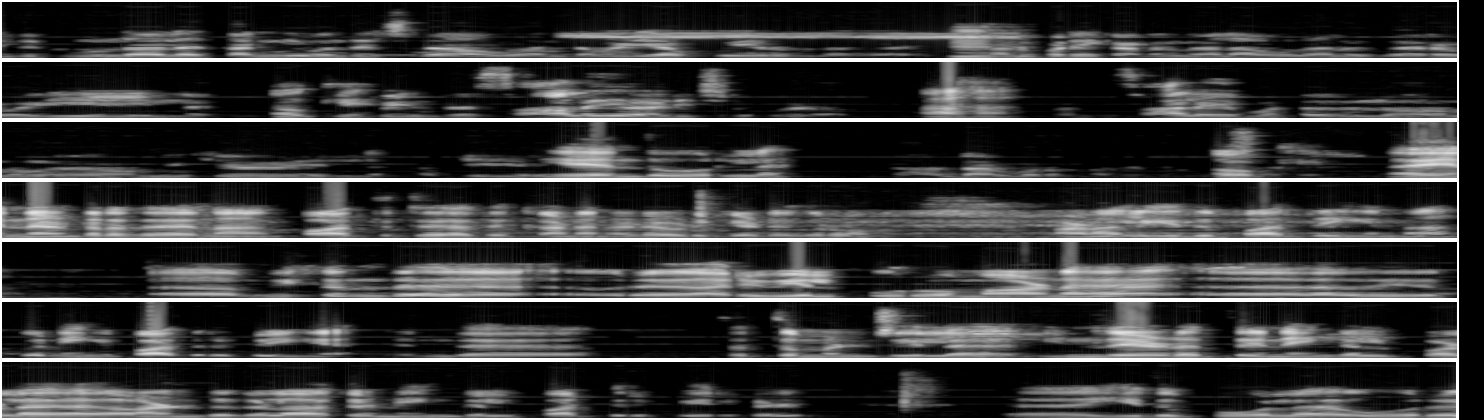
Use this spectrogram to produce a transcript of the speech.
இதுக்கு முன்னால தண்ணி வந்துச்சுன்னா அவங்க அந்த வழியா போயிருந்தாங்க. தடுப்பணை கட்டுறதுனால அவங்களால வேற வழியே இல்ல. இப்ப இந்த சாலையும் அடிச்சுட்டு போயிடும். அந்த சாலையை மட்டும் இன்னும் அமைக்கவே இல்லை. அப்படியே எந்த ஊர்ல? ஆண்டார்மங்கலம் பக்கத்துல. ஓகே. என்னன்றதை நான் பார்த்துட்டு அதுக்கான நடவடிக்கை எடுக்கிறோம். ஆனால் இது பார்த்தீங்கன்னா மிகுந்த ஒரு அறிவியல் பூர்வமான அதாவது இப்போ நீங்கள் பார்த்துருப்பீங்க இந்த சத்தமஞ்சியில் இந்த இடத்தை நீங்கள் பல ஆண்டுகளாக நீங்கள் பார்த்திருப்பீர்கள். இது போல ஒரு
